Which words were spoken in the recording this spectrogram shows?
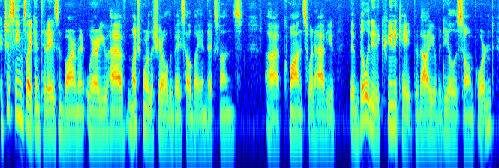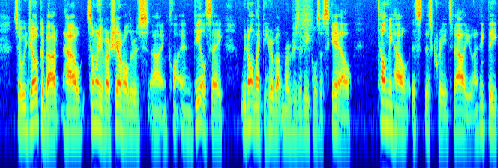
It just seems like in today's environment where you have much more of the shareholder base held by index funds, uh, quants, what have you, the ability to communicate the value of a deal is so important. So we joke about how so many of our shareholders uh, in, in, deals say, we don't like to hear about mergers of equals of scale. Tell me how this, this creates value. And I think the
